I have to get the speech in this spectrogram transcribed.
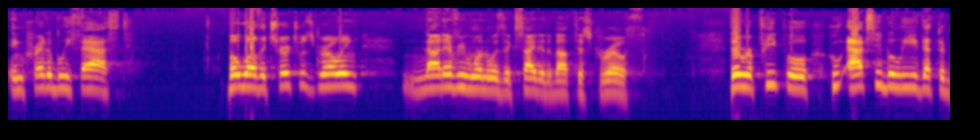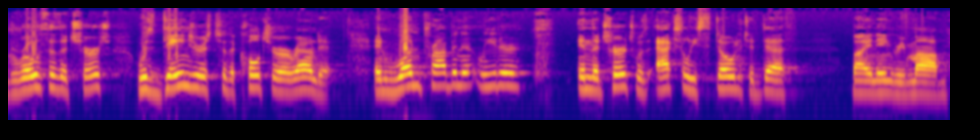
incredibly fast. But while the church was growing, not everyone was excited about this growth. There were people who actually believed that the growth of the church was dangerous to the culture around it. And one prominent leader in the church was actually stoned to death by an angry mob.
